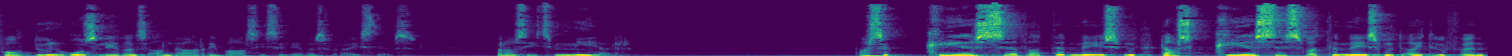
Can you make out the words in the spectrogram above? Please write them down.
voldoen ons lewens aan daardie basiese lewensvereistes. Maar daar's iets meer. Daar's 'n keuse wat 'n mens moet, daar's keuses wat 'n mens moet uitoefen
